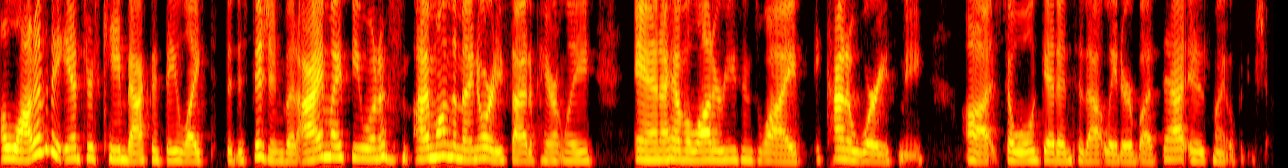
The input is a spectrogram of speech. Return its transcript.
a lot of the answers came back that they liked the decision, but I might be one of I'm on the minority side apparently, and I have a lot of reasons why it kind of worries me. Uh, so we'll get into that later, but that is my opening shift.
